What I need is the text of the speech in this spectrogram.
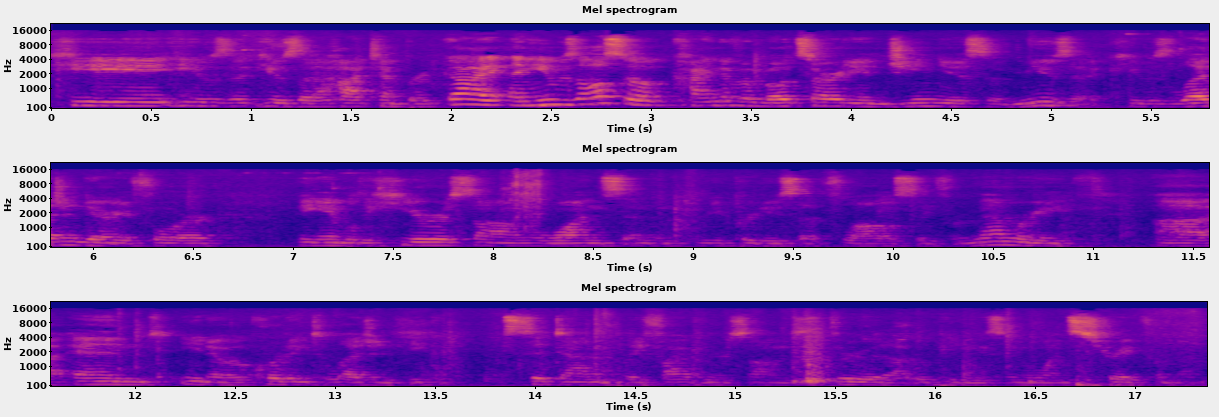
he he was a, he was a hot-tempered guy, and he was also kind of a Mozartian genius of music. He was legendary for being able to hear a song once and then reproduce it flawlessly from memory. Uh, and you know, according to legend, he could sit down and play 500 songs through without repeating a single one straight from memory.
